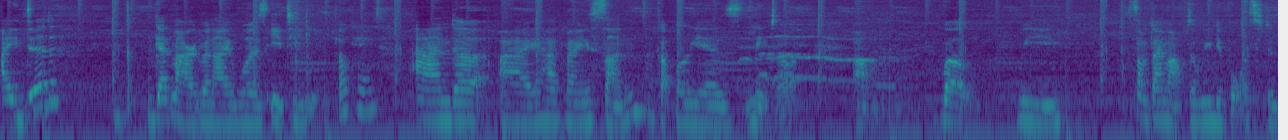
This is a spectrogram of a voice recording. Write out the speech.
I did get married when I was 18 Okay. and uh, I had my son a couple years later. Um, well, we sometime after we divorced, it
